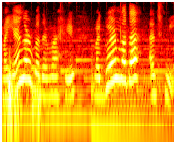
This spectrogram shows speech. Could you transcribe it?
my younger brother Mahir, my grandmother and me.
